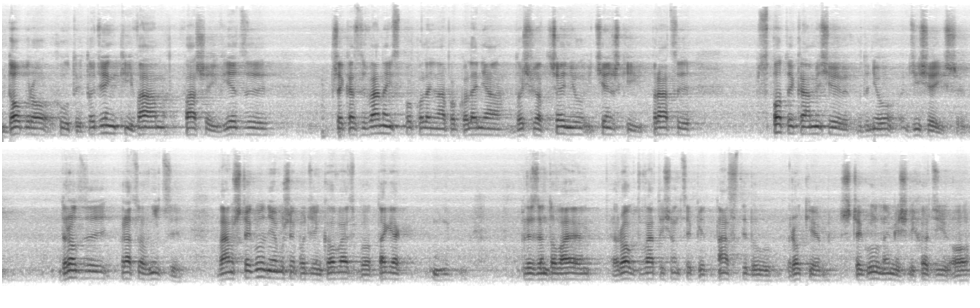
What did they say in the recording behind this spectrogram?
dobro huty. To dzięki Wam, Waszej wiedzy, przekazywanej z pokolenia na pokolenia, doświadczeniu i ciężkiej pracy spotykamy się w dniu dzisiejszym. Drodzy pracownicy, Wam szczególnie muszę podziękować, bo tak jak prezentowałem, rok 2015 był rokiem szczególnym, jeśli chodzi o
